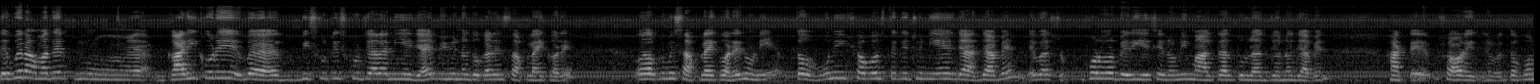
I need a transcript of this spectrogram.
দেখবেন আমাদের গাড়ি করে বিস্কুট টিস্কুট যারা নিয়ে যায়, বিভিন্ন দোকানে সাপ্লাই করে ওরকমই সাপ্লাই করেন উনি। তো উনি সমস্ত কিছু নিয়ে যা, যাবেন। এবার ভোর ভোর বেরিয়েছেন উনি মাল টাল তোলার জন্য যাবেন হাটে, শহরে। তখন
